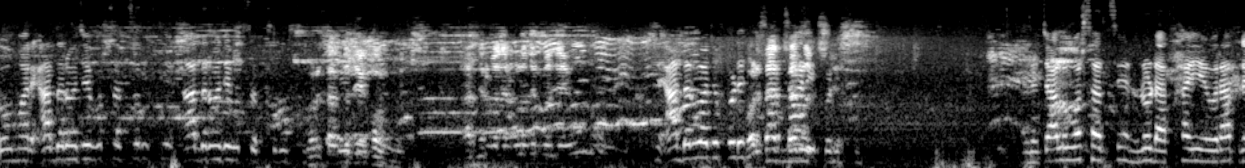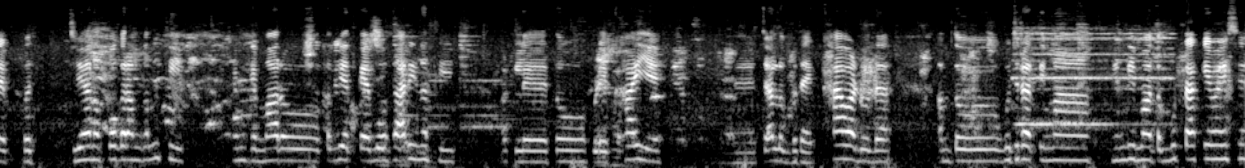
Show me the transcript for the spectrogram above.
તો અમારે આ દરવાજે વરસાદ શરૂ છે આ દરવાજે વરસાદ શરૂ વરસાદ તો છે દેખો આ દરવાજે ઓલો દરવાજે આ દરવાજો પડે છે વરસાદ શરૂ પડે એટલે ચાલુ વરસાદ છે ને લોડા ખાઈએ રાત્રે ભજીયાનો પ્રોગ્રામ તો નથી. કેમ કે મારો તબિયત કાંઈ બહુ સારી નથી એટલે તો આપણે ખાઈએ. અને ચાલો બધા ખાવા ડોડા. આમ તો ગુજરાતીમાં હિન્દીમાં તો બુટ્ટા કહેવાય છે.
